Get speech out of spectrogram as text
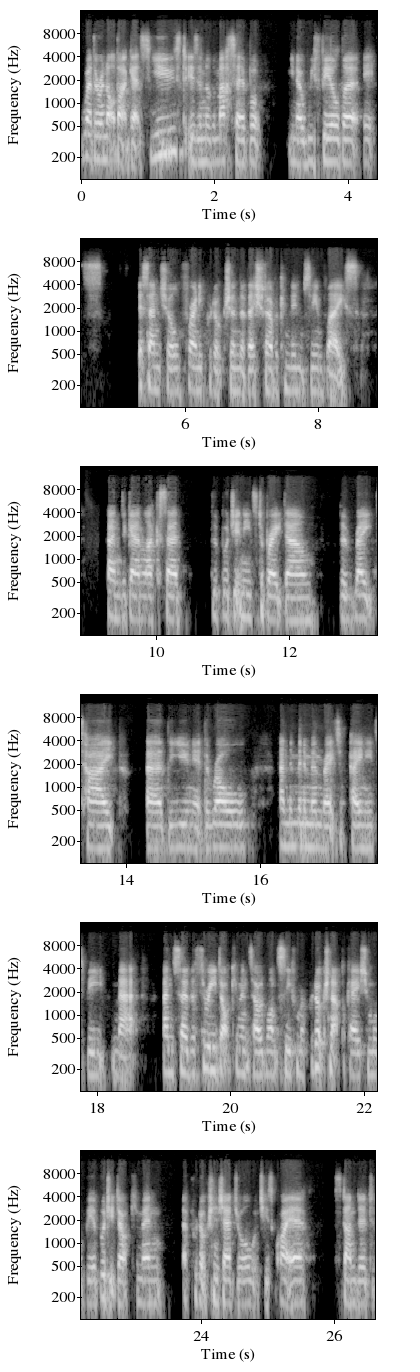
whether or not that gets used is another matter, but you know we feel that it's essential for any production that they should have a contingency in place. And again, like I said, the budget needs to break down the rate type, uh, the unit, the role, and the minimum rates of pay need to be met. And so the three documents I would want to see from a production application would be a budget document, a production schedule, which is quite a standard,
